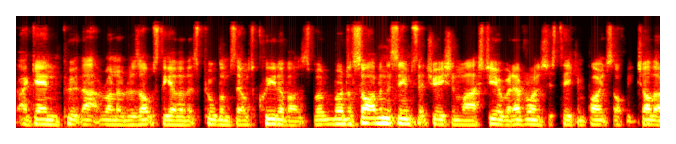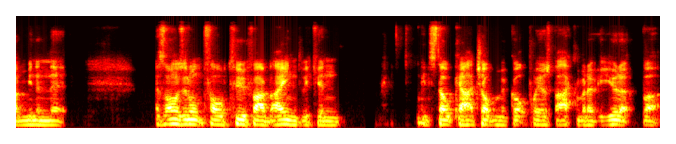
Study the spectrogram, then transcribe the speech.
again put that run of results together that's pulled themselves clear of us. We're, we're sort of in the same situation last year where everyone's just taking points off each other, meaning that as long as we don't fall too far behind, we can we can still catch up and we've got players back and we're out of Europe. But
